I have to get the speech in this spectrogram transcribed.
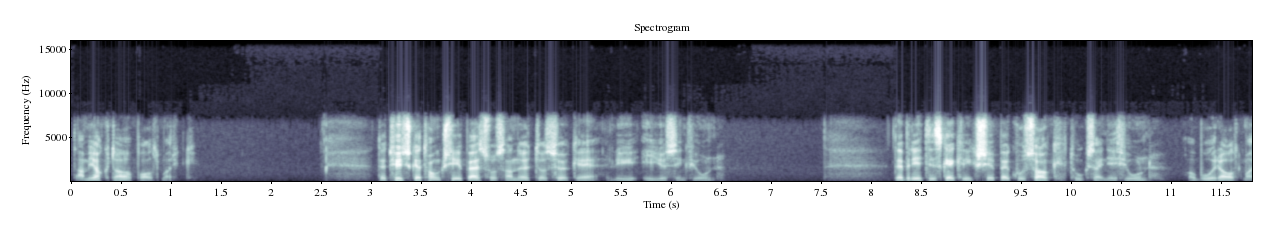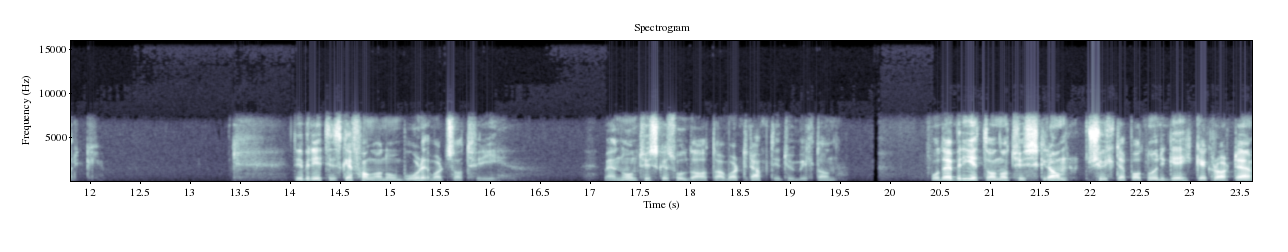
De jakta på Altmark. Det tyske tankskipet så seg nødt til å søke ly i Jussingfjorden. Det britiske krigsskipet Kosak tok seg inn i fjorden og bora Altmark. De britiske fangene om bord ble satt fri, men noen tyske soldater ble drept i tumultene. Både britene og tyskerne skyldte på at Norge ikke klarte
